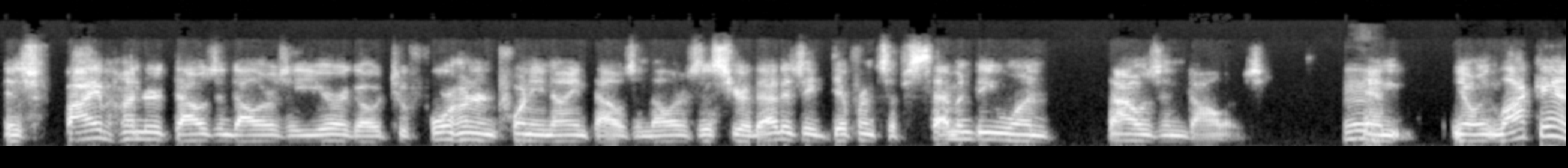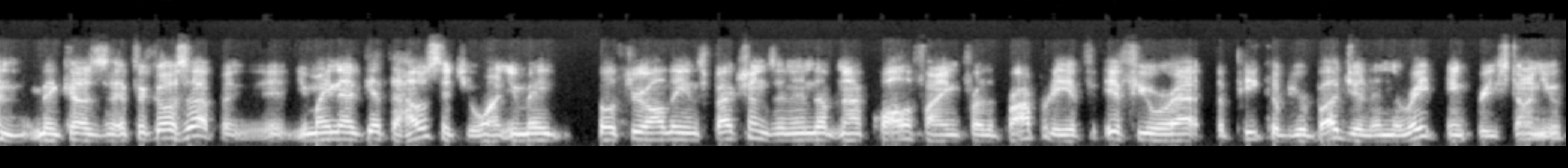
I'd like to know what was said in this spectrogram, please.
is $500,000 a year ago to $429,000 this year. That is a difference of $71,000. Mm. And, you know, lock in because if it goes up, and you might not get the house that you want. You may go through all the inspections and end up not qualifying for the property if, if you were at the peak of your budget and the rate increased on you.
